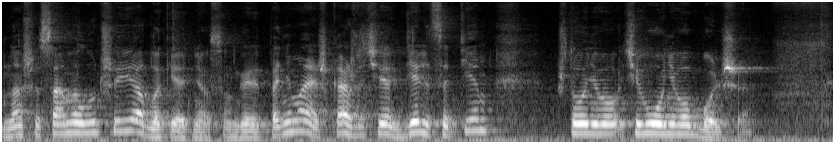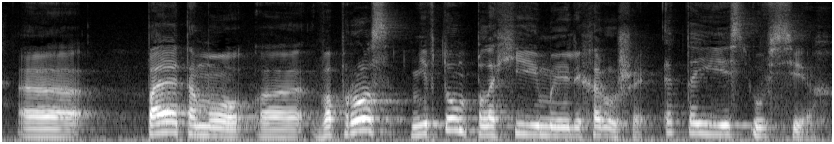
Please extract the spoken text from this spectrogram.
наши самые лучшие яблоки отнес. Он говорит, понимаешь, каждый человек делится тем, что у него, чего у него больше. Э, поэтому э, вопрос не в том, плохие мы или хорошие. Это есть у всех.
